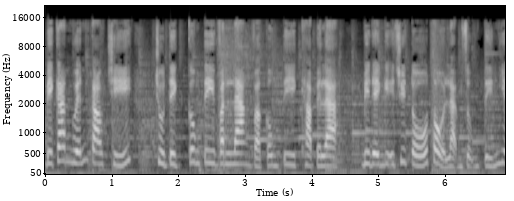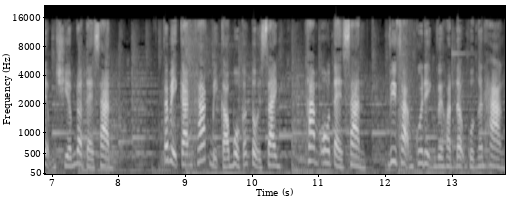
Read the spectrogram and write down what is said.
Bị can Nguyễn Cao Trí, Chủ tịch công ty Văn Lang và công ty Capella, bị đề nghị truy tố tội lạm dụng tín nhiệm chiếm đoạt tài sản. Các bị can khác bị cáo buộc các tội danh tham ô tài sản, vi phạm quy định về hoạt động của ngân hàng,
